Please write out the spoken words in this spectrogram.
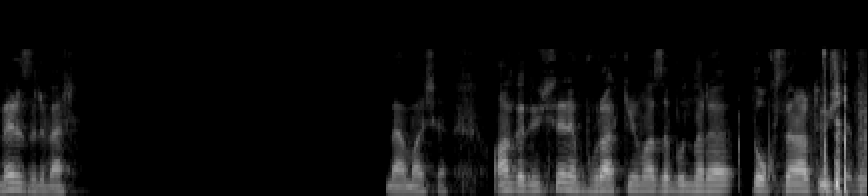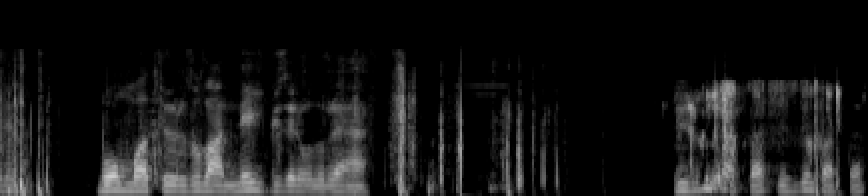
ver hızını ver. Ben başa. Aga düşünsene Burak Yılmaz'la bunlara 90 artı 3'te böyle bomba atıyoruz. Ulan ne güzel olur ha. Düzgün patlar. Düzgün patlar.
